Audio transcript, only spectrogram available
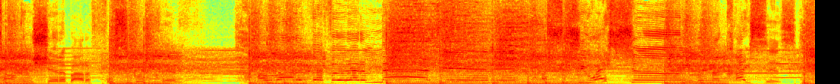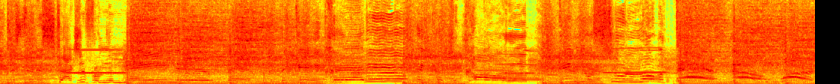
talking shit about a fiscal cliff. Distraction from the main event. They gave you credit and cut your card up. Gave you a student loan, but there's no work.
